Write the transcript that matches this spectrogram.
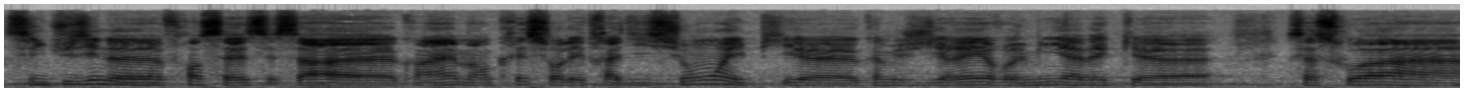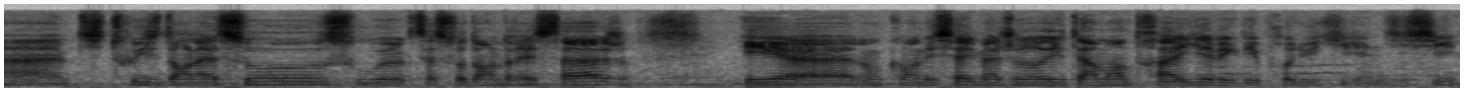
c'est une cuisine française, c'est ça, quand même, ancrée sur les traditions et puis, comme je dirais, remis avec que ça soit un, petit twist dans la sauce ou que ça soit dans le dressage. Et donc, on essaye majoritairement de travailler avec des produits qui viennent d'ici.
